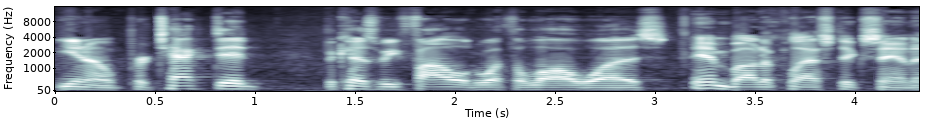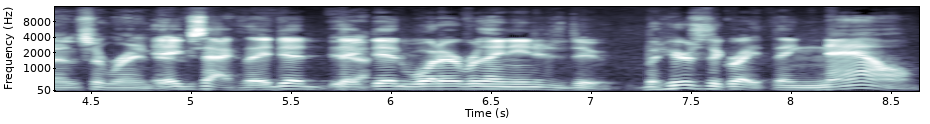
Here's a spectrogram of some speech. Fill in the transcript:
you know, protected because we followed what the law was. And bought a plastic Santa and some reindeer. Exactly. They did they Yeah. did whatever they needed to do. But here's the great thing. Now,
